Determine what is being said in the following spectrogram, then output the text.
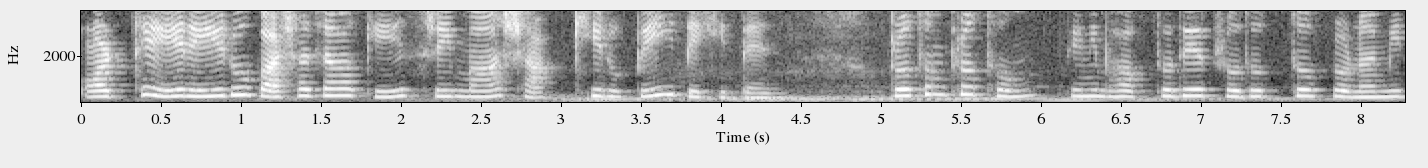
অর্থের এইরূপ আসা যাওয়াকে শ্রীমা সাক্ষী রূপেই দেখিতেন। প্রথম প্রথম তিনি ভক্তদের প্রদত্ত প্রণামীর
